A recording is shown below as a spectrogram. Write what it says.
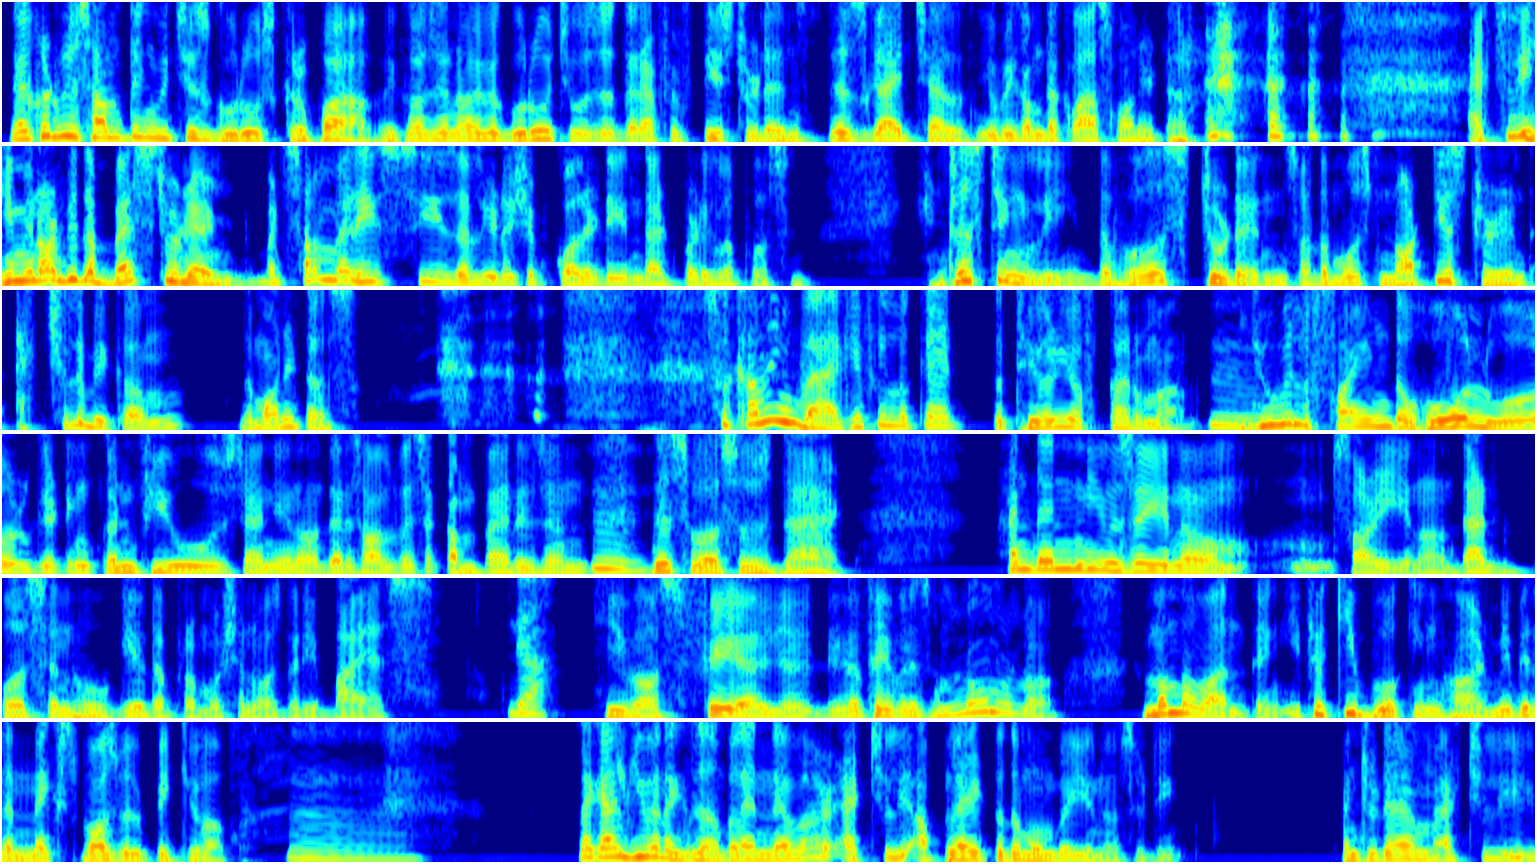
There could be something which is Guru's kripa because you know if a guru chooses there are 50 students, this guy chal, you become the class monitor. Actually, he may not be the best student, but somewhere he sees a leadership quality in that particular person. Interestingly, the worst students or the most naughtiest student actually become the monitors. so coming back, if you look at the theory of karma, Hmm. you will find the whole world getting confused and you know there is always a comparison Hmm, this versus that. And then you say you know "Mm, sorry you know that person who gave the promotion was very biased. Yeah. he was fair did a favorism. No no no. Remember one thing if you keep working hard maybe the next boss will pick you up. Hmm, like i'll give an example. I never actually applied to the mumbai university. And today i'm actually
